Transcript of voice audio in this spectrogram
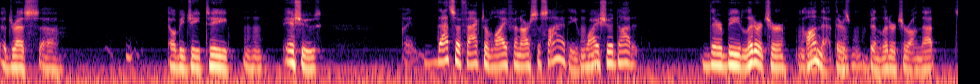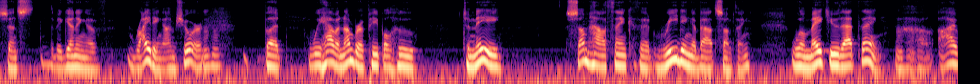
address uh, LBGT mm-hmm. issues. I mean, that's a fact of life in our society. Mm-hmm. Why should not there be literature mm-hmm. on that? There's mm-hmm. been literature on that since the beginning of writing, I'm sure. Mm-hmm. But we have a number of people who, to me, somehow think that reading about something will make you that thing. Mm-hmm. Uh, I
